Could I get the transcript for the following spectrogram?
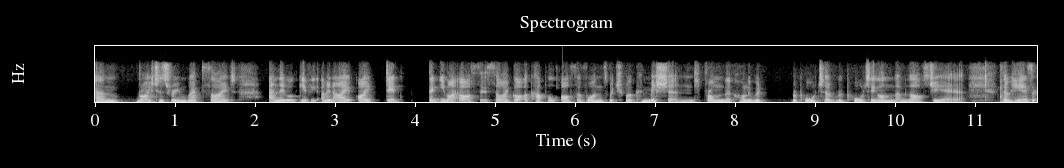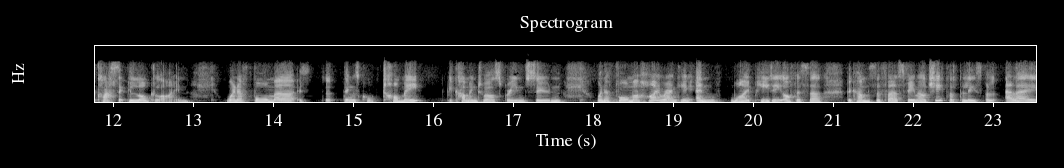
um, Writers Room website, and they will give you. I mean, I I did think you might ask this, so I got a couple off of ones which were commissioned from the Hollywood Reporter reporting on them last year. So here's a classic log line: when a former the thing's called Tommy be coming to our screen soon when a former high ranking NYPD officer becomes the first female chief of police for LA.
